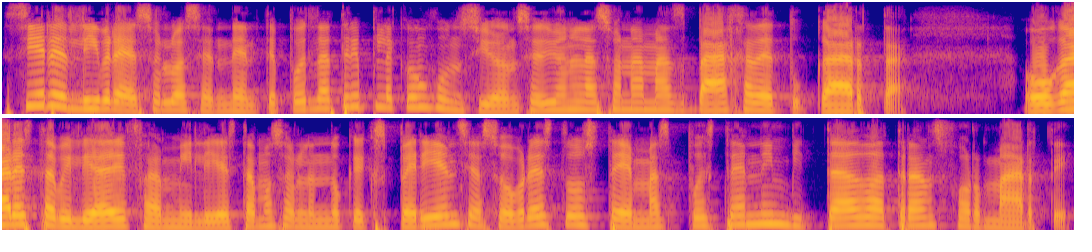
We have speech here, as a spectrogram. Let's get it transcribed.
Si eres libre de solo ascendente, pues la triple conjunción se dio en la zona más baja de tu carta. Hogar, estabilidad y familia. Estamos hablando que experiencias sobre estos temas pues te han invitado a transformarte.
